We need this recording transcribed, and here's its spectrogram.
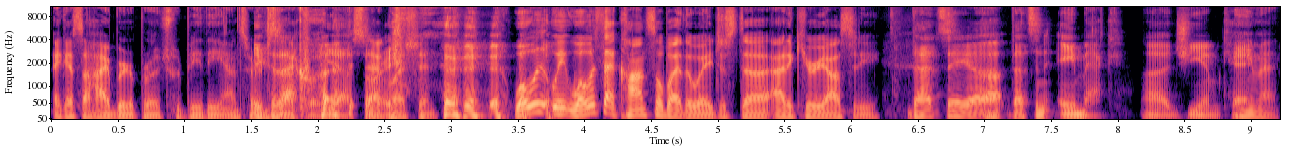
I guess a hybrid approach would be the answer Exactly. to that, Yeah. that question. What was, wait, what was that console by the way? Just uh, out of curiosity. That's a uh, Uh, that's an AMEK uh, GMK. Amen.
